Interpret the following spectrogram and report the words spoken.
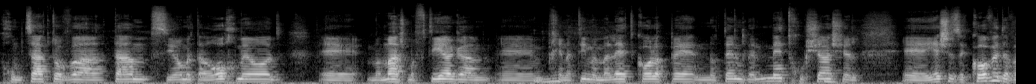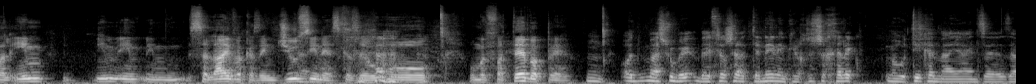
חומצה טובה, טעם סיומת ארוך מאוד, ממש מפתיע גם, אה, מבחינתי ממלא את כל הפה, נותן באמת תחושה של, אה, יש איזה כובד, אבל עם, עם, עם, עם סלייבה כזה, עם ג'וסינס כזה, הוא, הוא, הוא מפתה בפה. Mm, עוד משהו בהקשר של הטנינים, כי אני חושב שחלק מהותי כאן מהיין זה, זה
